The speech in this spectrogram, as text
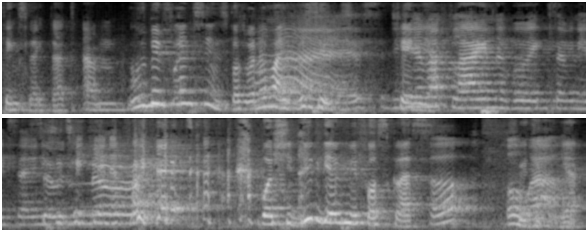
things like that. Um, we've been friends since because whenever I Nice. visit Did Kenya, you ever fly in the Boeing 787? So, Did she take no. you in a private? but she did give me first class. Oh, oh wow. Yeah,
